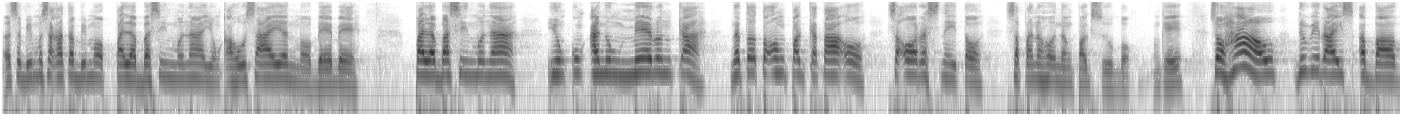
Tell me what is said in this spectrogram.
Uh, sabi mo sa katabi mo, palabasin mo na yung kahusayan mo, bebe. Palabasin mo na yung kung anong meron ka na totoong pagkatao sa oras na ito sa panahon ng pagsubok. Okay? So how do we rise above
